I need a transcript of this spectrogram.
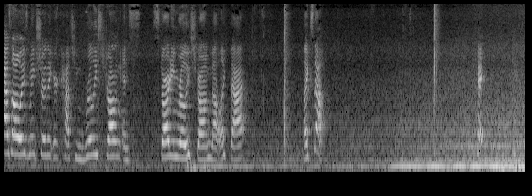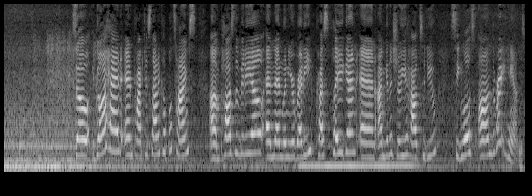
As always, make sure that you're catching really strong and starting really strong, not like that. Like so. Okay? So go ahead and practice that a couple times. Um, pause the video and then when you're ready, press play again and I'm gonna show you how to do singles on the right hand.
